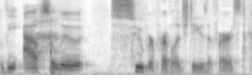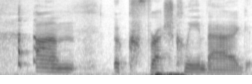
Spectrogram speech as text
the absolute super privilege to use it first. Um, a fresh, clean bag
